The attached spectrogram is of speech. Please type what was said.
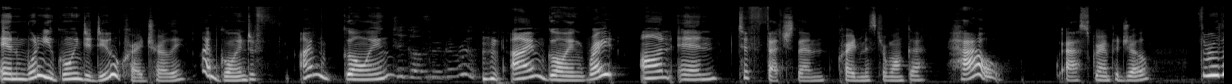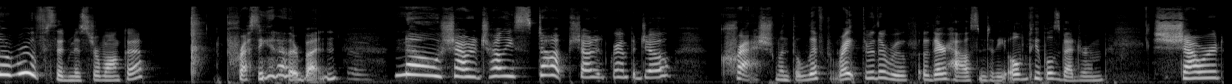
And what are you going to do? cried Charlie. I'm going to I'm going To go through the roof. I'm going right on in to fetch them, cried Mr. Wonka. How? asked Grandpa Joe. Through the roof, said Mr. Wonka, pressing another button. Oh. No, shouted Charlie. Stop, shouted Grandpa Joe. Crash went the lift right through the roof of their house into the old people's bedroom, showered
